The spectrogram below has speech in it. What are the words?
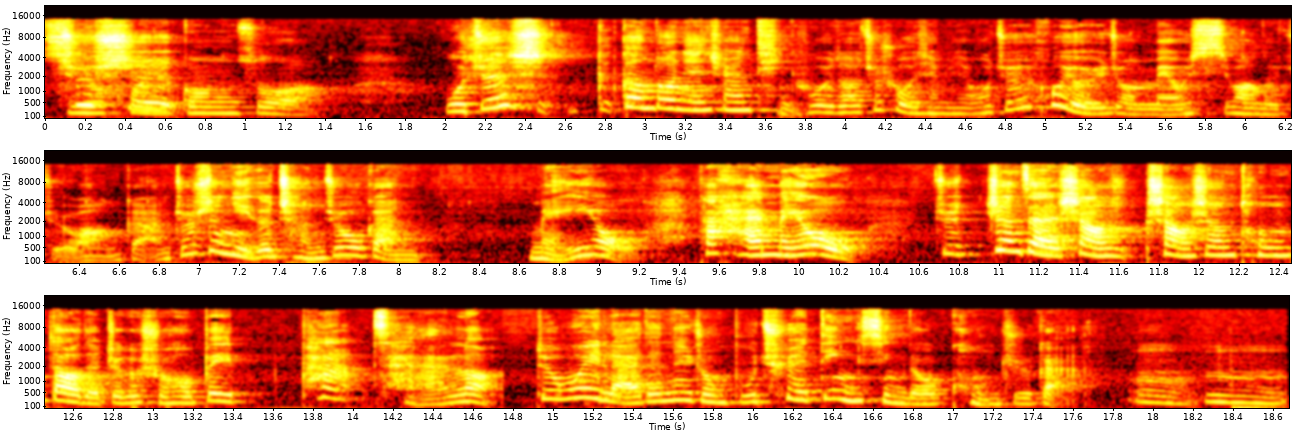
机就是会工作。我觉得是更多年轻人体会到，就是我前面讲，我觉得会有一种没有希望的绝望感，就是你的成就感没有，他还没有就正在上上升通道的这个时候被怕裁了，对未来的那种不确定性的恐惧感，嗯嗯，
